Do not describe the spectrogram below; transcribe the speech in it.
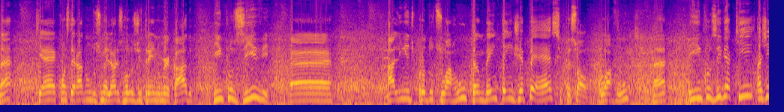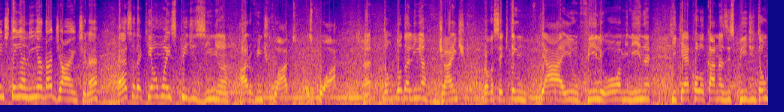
né? Que é considerado um dos melhores rolos de treino do mercado. Inclusive, é, a linha de produtos Wahoo também tem GPS, pessoal, o Wahoo, né? E inclusive aqui a gente tem a linha da Giant, né? Essa daqui é uma Speedzinha Aro 24 Expoa, né? Então toda a linha Giant para você que tem um piá aí, um filho ou uma menina que quer colocar nas Speed, então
